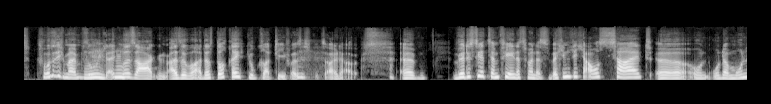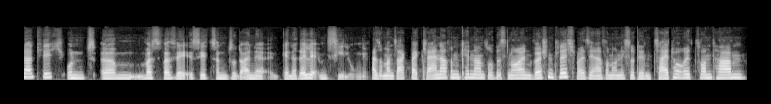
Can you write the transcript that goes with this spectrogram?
muss ich meinem Sohn gleich mal sagen. Also war das doch recht lukrativ, was ich gezahlt habe. Ähm, Würdest du jetzt empfehlen, dass man das wöchentlich auszahlt äh, und, oder monatlich? Und ähm, was, was ist jetzt dann so deine generelle Empfehlung? Also man sagt bei kleineren Kindern so bis neun wöchentlich, weil sie einfach noch nicht so den Zeithorizont haben.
